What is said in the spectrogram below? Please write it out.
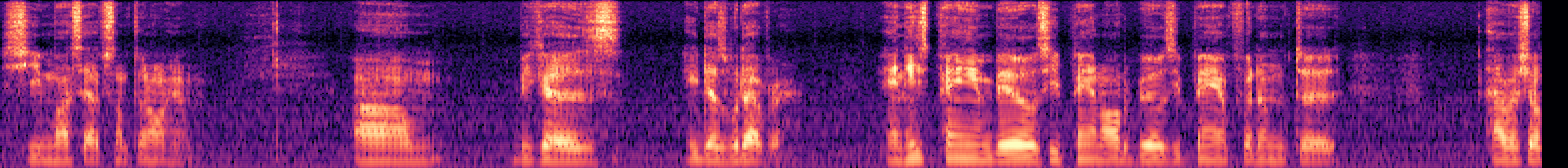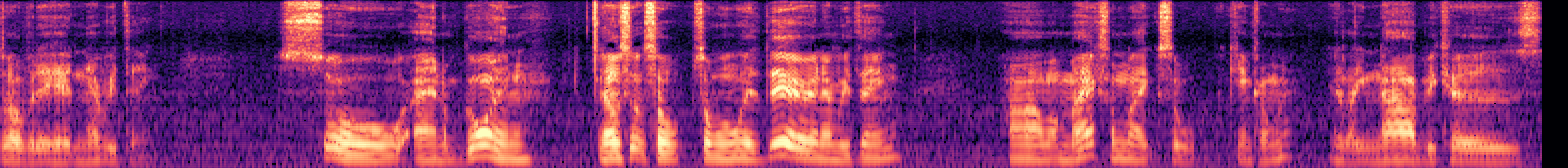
she must have something on him. Um, because he does whatever. And he's paying bills, he's paying all the bills, he's paying for them to have a shelter over their head and everything. So I end up going so so so when we went there and everything, um, I'm asking him like, so we can't come in? They're like, nah, because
